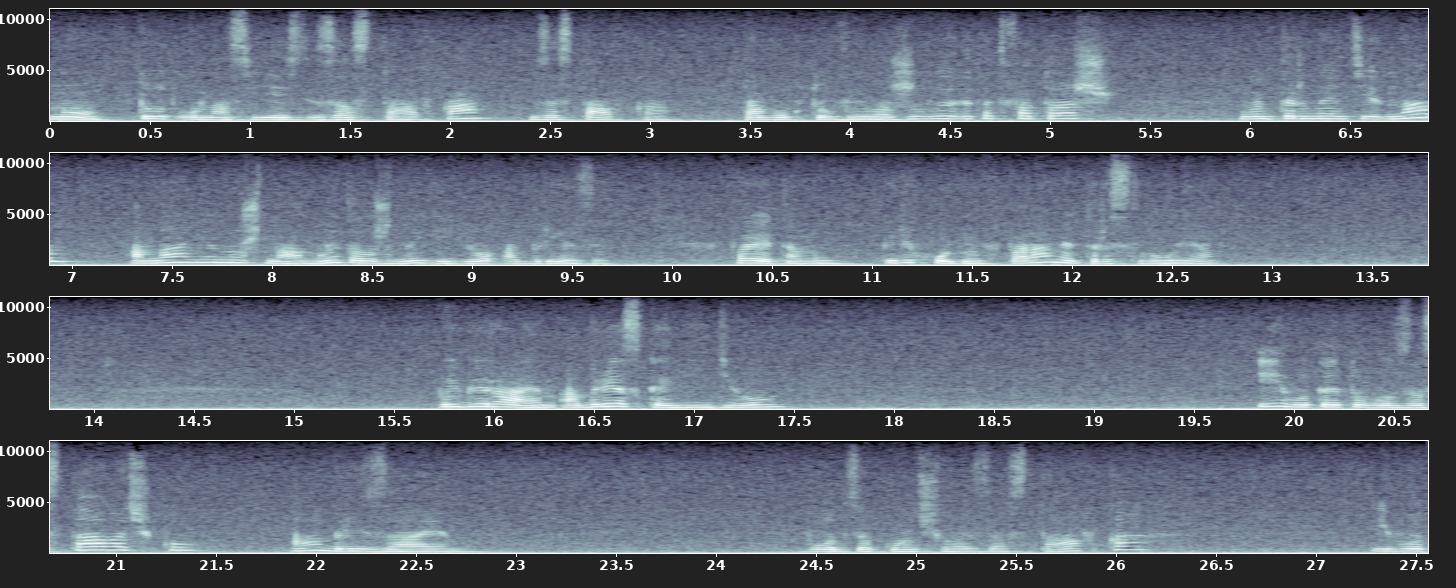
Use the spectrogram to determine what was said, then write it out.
Но тут у нас есть заставка, заставка того, кто выложил этот футаж в интернете. Нам она не нужна, мы должны ее обрезать. Поэтому переходим в параметры слоя, выбираем обрезка видео и вот эту вот заставочку обрезаем. Вот закончилась заставка. И вот,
